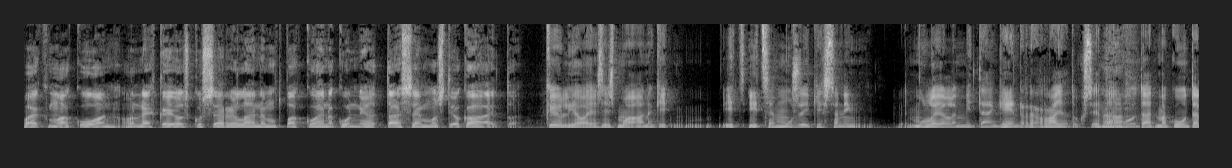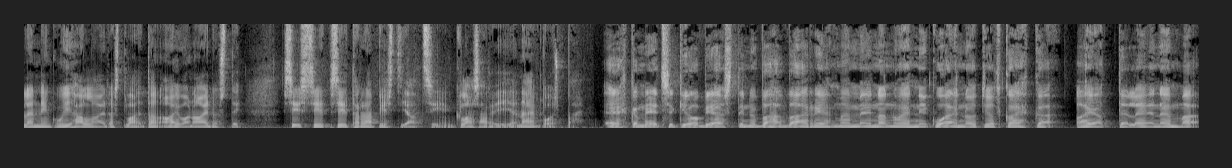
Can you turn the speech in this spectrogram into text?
vaikka maku on, on ehkä joskus erilainen, mutta pakko aina kunnioittaa semmoista, joka aitoa. Kyllä joo, ja siis mua ainakin itse musiikissa, niin mulla ei ole mitään genre-rajoituksia no. tai muuta, että mä kuuntelen niin kuin ihan laidasta laitaan aivan aidosti, siis siitä, siitä räpistä jatsiin, klasariin ja näin poispäin. Ehkä meitsikin on viestinyt vähän väärin, mä en meinannut, että niinku ainoat, jotka ehkä ajattelee enemmän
